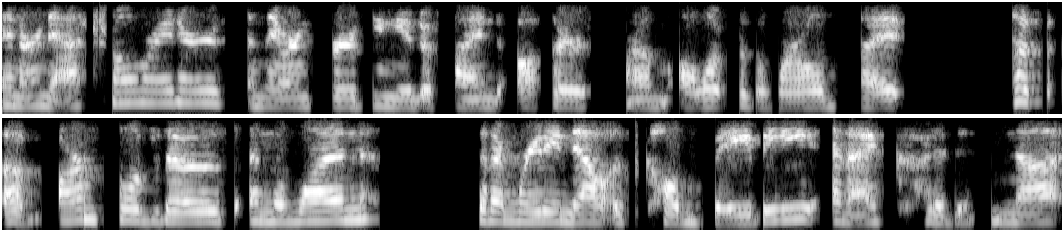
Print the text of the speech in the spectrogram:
international writers, and they were encouraging you to find authors from all over the world. But took an armful of those, and the one that I'm reading now is called Baby, and I could not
